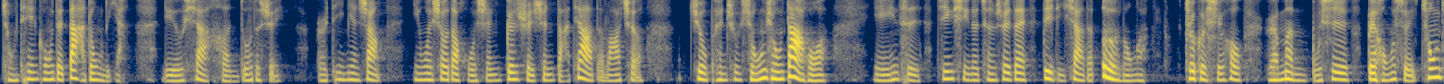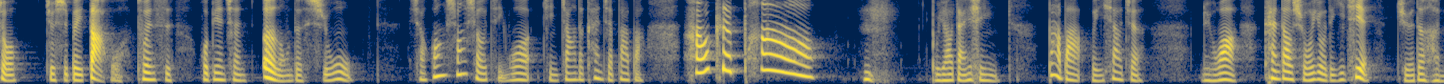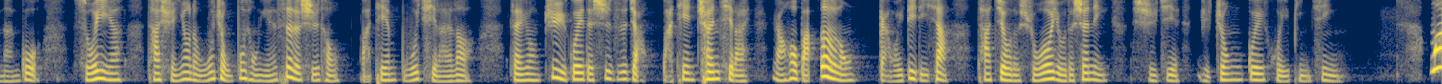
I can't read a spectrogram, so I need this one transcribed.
从天空的大洞里呀。”流下很多的水，而地面上因为受到火神跟水神打架的拉扯，就喷出熊熊大火，也因此惊醒了沉睡在地底下的恶龙啊！这个时候，人们不是被洪水冲走，就是被大火吞噬，或变成恶龙的食物。小光双手紧握，紧张的看着爸爸，好可怕哦！嗯，不要担心。爸爸微笑着，女娲看到所有的一切，觉得很难过，所以呢，她选用了五种不同颜色的石头，把天补起来了，再用巨龟的四只脚把天撑起来，然后把恶龙赶回地底下。她救了所有的生灵，世界也终归回平静。哇，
